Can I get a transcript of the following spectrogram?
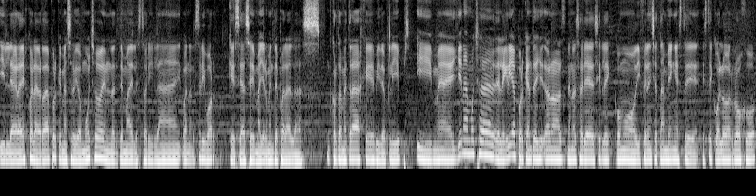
Y le agradezco la verdad porque me ha servido mucho en el tema del storyline, bueno, el storyboard, que se hace mayormente para las cortometrajes, videoclips. Y me llena mucha alegría porque antes yo no, no sabría decirle cómo diferencia también este, este color rojo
